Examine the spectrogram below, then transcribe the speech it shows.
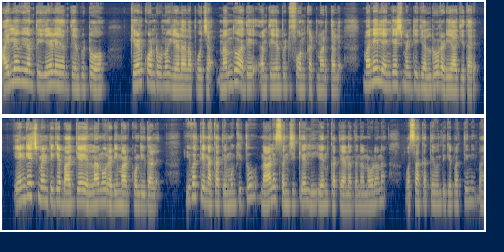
ಐ ಲವ್ ಯು ಅಂತ ಹೇಳೆ ಅಂತ ಹೇಳ್ಬಿಟ್ಟು ಕೇಳ್ಕೊಂಡ್ರೂ ಹೇಳಲ್ಲ ಪೂಜಾ. ನಂದು ಅದೇ ಅಂತ ಹೇಳ್ಬಿಟ್ಟು ಫೋನ್ ಕಟ್ ಮಾಡ್ತಾಳೆ. ಮನೇಲಿ ಎಂಗೇಜ್ಮೆಂಟಿಗೆ ಎಲ್ಲರೂ ರೆಡಿಯಾಗಿದ್ದಾರೆ ಎಂಗೇಜ್ಮೆಂಟಿಗೆ ಭಾಗ್ಯ ಎಲ್ಲನೂ ರೆಡಿ ಮಾಡ್ಕೊಂಡಿದ್ದಾಳೆ. ಇವತ್ತಿನ ಕತೆ ಮುಗೀತು. ನಾಳೆ ಸಂಜಿಕೆಯಲ್ಲಿ ಏನು ಕತೆ ಅನ್ನೋದನ್ನು ನೋಡೋಣ. ಹೊಸ ಕತೆ ಒಂದಿಗೆ ಬರ್ತೀನಿ. ಬಾಯ್.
